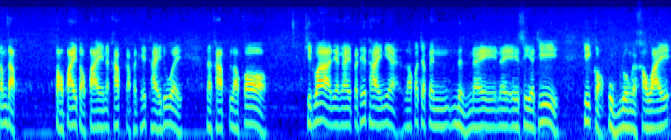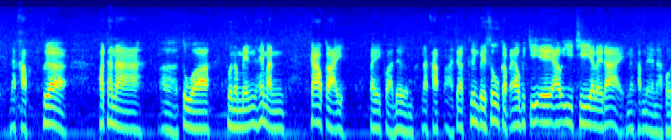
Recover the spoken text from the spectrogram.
ลำดับต่อไปต่อไปนะครับ กับประเทศไทยด้วยนะครับแล้วก็คิดว่ายังไงประเทศไทยเนี่ยเราก็จะเป็นหนึ่งในในเอเชียที่ที่เกาะกลุ่มรวมกับเขาไว้นะครับ เพื่อพัฒนาตัวทัวร์นาเมนต์ให้มัน ก้าวไกลไปกว่าเดิมนะครับอาจจะขึ้นไปสู้กับ LPGA LET อะไรได้นะครับในอนาคต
